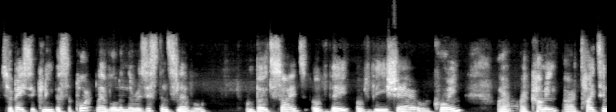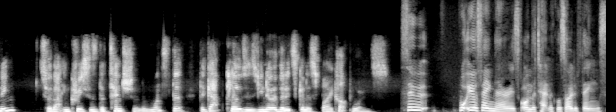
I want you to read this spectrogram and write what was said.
So basically the support level and the resistance level on both sides of the of the share or coin are, are coming are tightening. So that increases the tension. And once the, the gap closes, you know that it's going to spike upwards. So, what you're saying there is on the technical side of things,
